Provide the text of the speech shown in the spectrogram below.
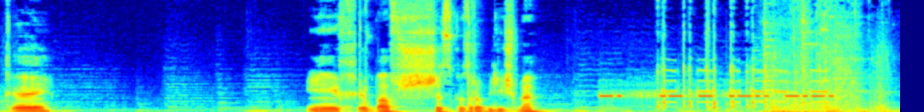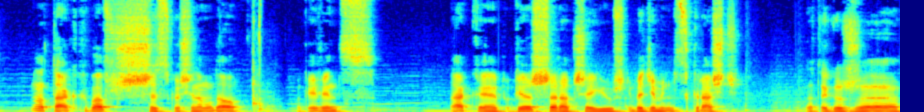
Okej. I chyba wszystko zrobiliśmy. No tak, chyba wszystko się nam udało. Ok, więc tak, e, po pierwsze raczej już nie będziemy nic kraść, dlatego że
